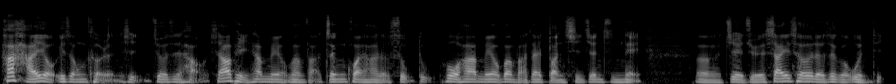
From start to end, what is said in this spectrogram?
它还有一种可能性，就是好虾皮它没有办法增快它的速度，或它没有办法在短期间之内，呃，解决塞车的这个问题。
